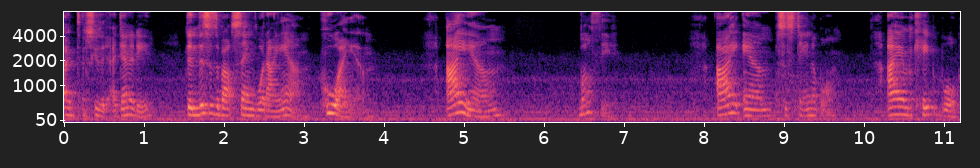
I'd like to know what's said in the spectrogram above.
excuse me, identity, then this is about saying what I am, who I am. I am wealthy. I am sustainable. I am capable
